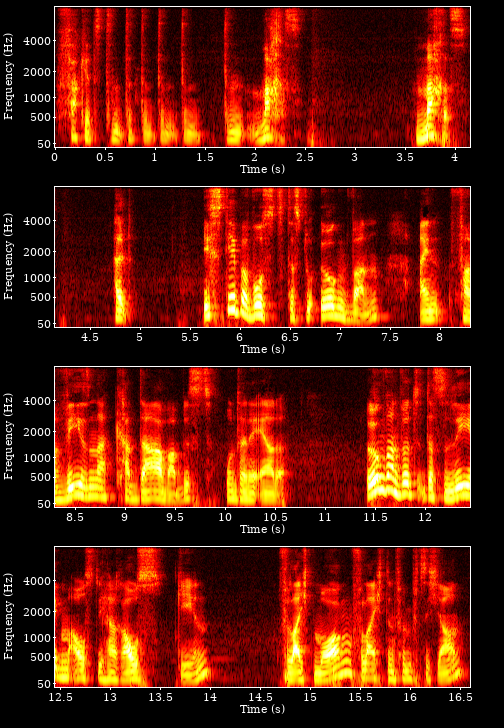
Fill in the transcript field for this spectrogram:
fuck it, dann, dann, dann, dann, dann mach es. Mach es. Halt, ist dir bewusst, dass du irgendwann ein verwesener Kadaver bist unter der Erde. Irgendwann wird das Leben aus dir herausgehen. Vielleicht morgen, vielleicht in 50 Jahren.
